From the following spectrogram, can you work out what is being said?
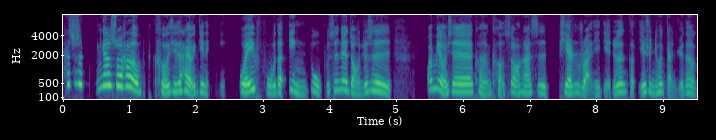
它就是应该说它的壳其实还有一点点微幅的硬度，不是那种就是外面有些可能可颂它是偏软一点，就是可也许你会感觉那个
